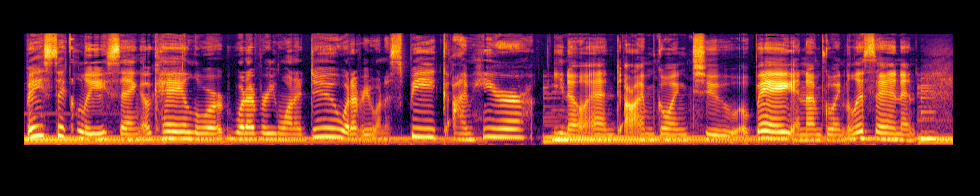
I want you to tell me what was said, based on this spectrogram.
basically saying, okay, Lord, whatever you want to do, whatever you want to speak, I'm here, you know, and I'm going to obey and I'm going to listen. And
